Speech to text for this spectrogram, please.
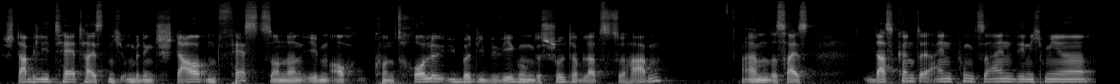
Stabilität heißt nicht unbedingt starr und fest, sondern eben auch Kontrolle über die Bewegung des Schulterblatts zu haben. Ähm, das heißt, das könnte ein Punkt sein, den ich mir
